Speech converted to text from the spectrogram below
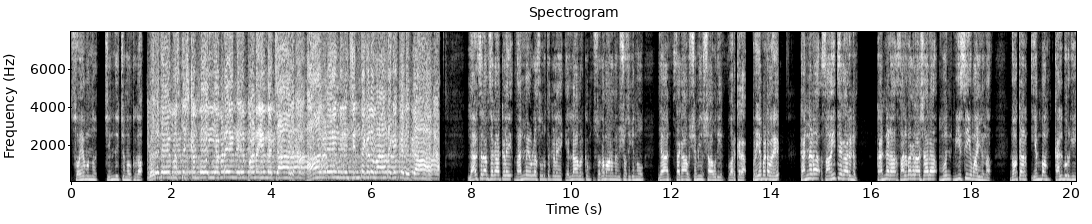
സ്വയമൊന്ന് ചിന്തിച്ചു നോക്കുക. വെറുതെ മസ്തിഷ്കം പോയി എവിടെയെങ്കിലും പണയം വെച്ചാൽ ആരുടെയെങ്കിലും ചിന്തകൾ വാടകക്കെടുത്ത ലാൽ സലാം സഖാക്കളെ നന്മയുള്ള സുഹൃത്തുക്കളെ എല്ലാവർക്കും സുഖമാണെന്ന് വിശ്വസിക്കുന്നു ഞാൻ സഖാവ് ഷമീർ ഷാവുദ്ദീൻ വർക്കല. പ്രിയപ്പെട്ടവരെ കന്നഡ സാഹിത്യകാരനും കന്നഡ സർവകലാശാല മുൻ വി സിയുമായിരുന്ന ഡോക്ടർ എം എം കൽബുർഗി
